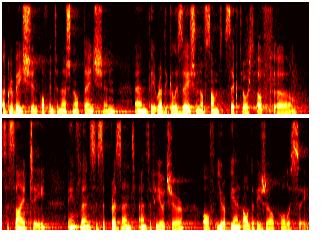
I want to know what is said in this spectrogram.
aggravation of international tension and the radicalization of some sectors of um, society, influences the present and the future of European audiovisual policy.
